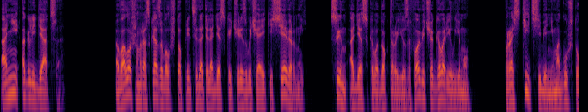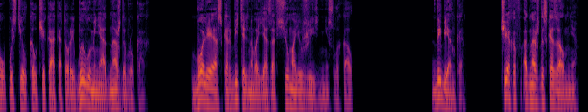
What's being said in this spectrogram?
они оглядятся». Волошин рассказывал, что председатель одесской чрезвычайки «Северный», сын одесского доктора Юзефовича, говорил ему, Простить себе не могу, что упустил Колчака, который был у меня однажды в руках. Более оскорбительного я за всю мою жизнь не слыхал. Дыбенко. Чехов однажды сказал мне,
